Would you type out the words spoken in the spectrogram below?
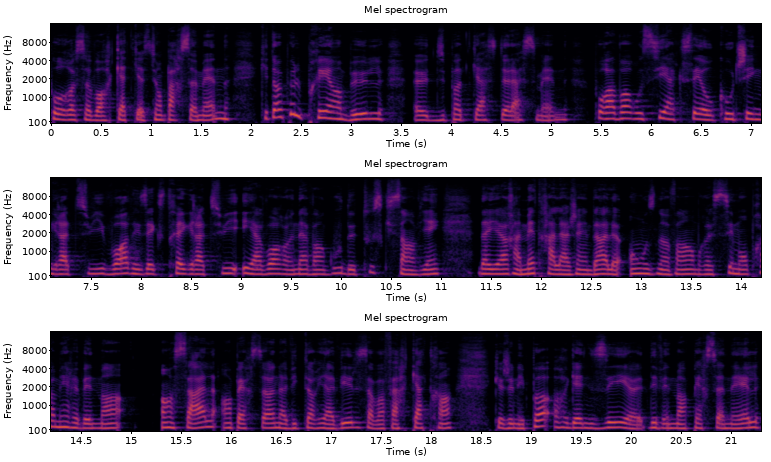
pour recevoir quatre questions par semaine, qui est un peu le préambule euh, du podcast de la semaine, pour avoir aussi accès au coaching gratuit, voir des extraits gratuits et avoir un avant-goût de tout ce qui s'en vient. D'ailleurs, à mettre à l'agenda le 11 novembre, c'est mon premier événement en salle, en personne, à Victoriaville. Ça va faire quatre ans que je n'ai pas organisé euh, d'événement personnel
